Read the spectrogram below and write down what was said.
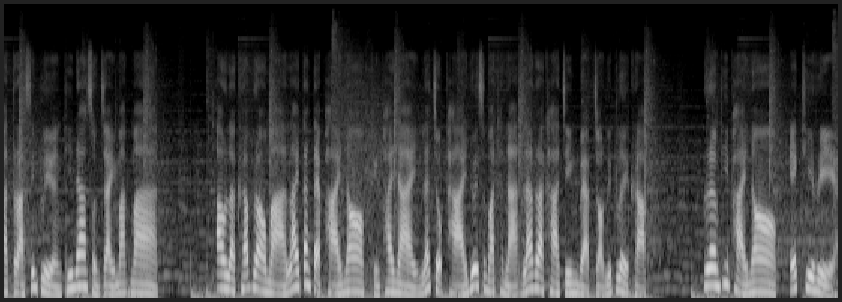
อัตราสิ้นเปลืองที่น่าสนใจมากๆเอาล่ะครับเรามาไล่ตั้งแต่ภายนอกถึงภายในและจบท้ายด้วยสมรรถนะและราคาจริงแบบจอดลึกเลยครับ เริ่มที่ภายนอก Exterior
